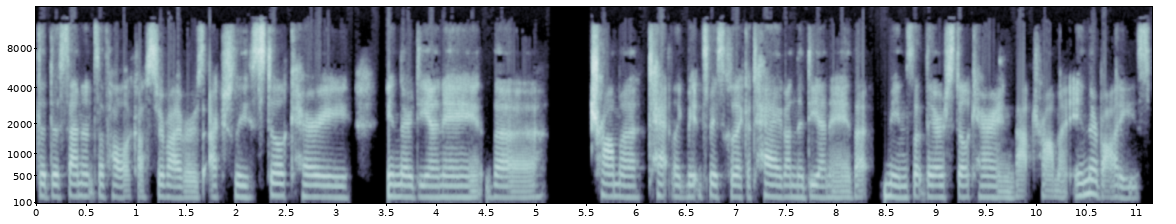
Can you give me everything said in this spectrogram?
the descendants of Holocaust survivors actually still carry in their DNA the trauma tag, like it's basically like a tag on the DNA that means that they're still carrying that trauma in their bodies.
